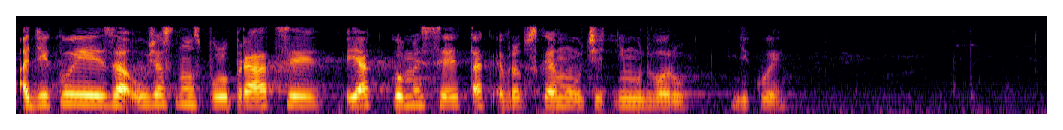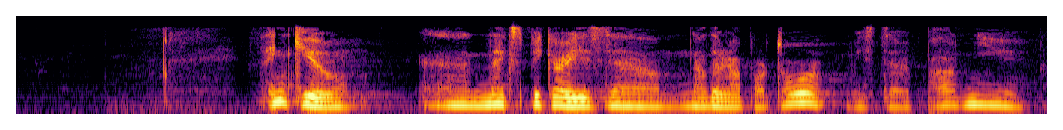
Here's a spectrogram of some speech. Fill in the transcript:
a děkuji za úžasnou spolupráci jak komisi, tak Evropskému účetnímu dvoru. Děkuji. Thank you. Uh, next speaker is uh, another rapporteur, Mr. Minutes.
